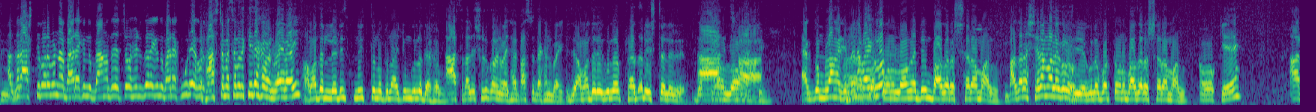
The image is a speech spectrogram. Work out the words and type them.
জি, আর যারা আসতে পারবেন না ভাইরা কিন্তু বাংলাদেশের চৌষট্টি জেলায় কিন্তু ভাইরা কুড়িয়ে ফার্স্ট টাইম আমাদের কি দেখাবেন ভাই ভাই? আমাদের লেডিস নিত্য নতুন আইটেমগুলো দেখাবো। আচ্ছা তাহলে শুরু করেন ভাই ফার্স্টে দেখান ভাই। যে আমাদের এগুলো ফেদার স্টাইলের লং আচ্ছা, আইটেম একদম লং আইটেম না ভাই এগুলো? লং আইটেম বাজারের সেরা মাল। বাজারের সেরা মাল এগুলো? জি এগুলো বর্তমানে বাজারের সেরা মাল। ওকে আর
